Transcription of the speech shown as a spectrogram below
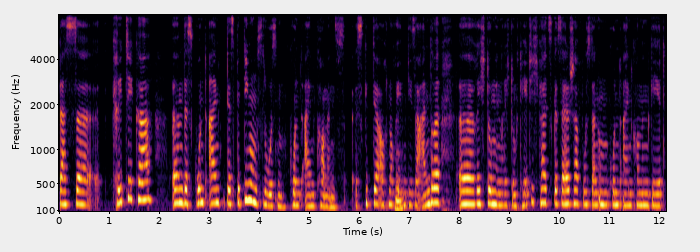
dass äh, Kritiker des, Grundein des bedingungslosen Grundeinkommens. Es gibt ja auch noch mhm. eben diese andere äh, Richtung in Richtung Tätigkeitsgesellschaft, wo es dann um Grundeinkommen geht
